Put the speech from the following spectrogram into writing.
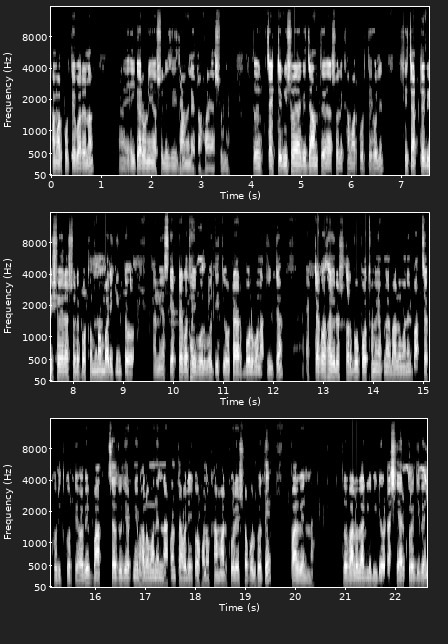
খামার করতে পারে না। এই কারণে আসলে যে ঝামেলাটা হয় আসলে। তো চারটে বিষয় আগে জানতে হয় আসলে খামার করতে হলে। সেই চারটে বিষয়ের আসলে প্রথম নম্বরই কিন্তু আমি আজকে একটা কথাই বলব, দ্বিতীয়টা আর বলব না তিনটা। একটা কথা হলো সর্বপ্রথমে আপনার ভালো মানের বাচ্চা খরিদ করতে হবে। বাচ্চা যদি আপনি ভালো মানের না পান, তাহলে কখনো খামার করে সফল হতে পারবেন না। তো ভালো লাগলে ভিডিওটা শেয়ার করে দিবেন,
